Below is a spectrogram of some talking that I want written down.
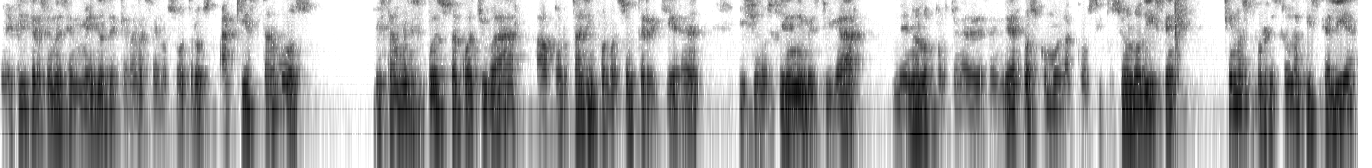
hay filtraciones en medios de que van hacia nosotros. Aquí estamos. Estamos dispuestos a coadyuvar, a aportar la información que requieran. Y si nos quieren investigar, denos la oportunidad de defendernos, como la Constitución lo dice. ¿Qué nos contestó la Fiscalía?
